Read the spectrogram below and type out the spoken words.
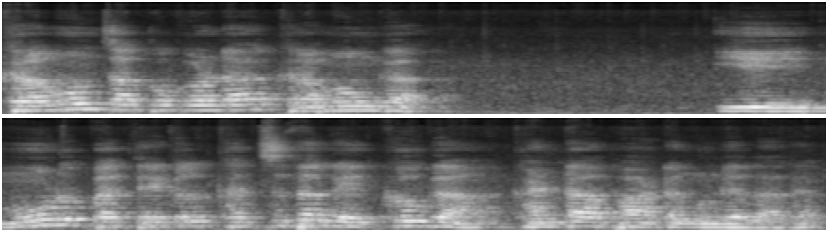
క్రమం తప్పకుండా క్రమంగా ఈ మూడు పత్రికలు ఖచ్చితంగా ఎక్కువగా కంఠాపాఠం ఉండేలాగా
